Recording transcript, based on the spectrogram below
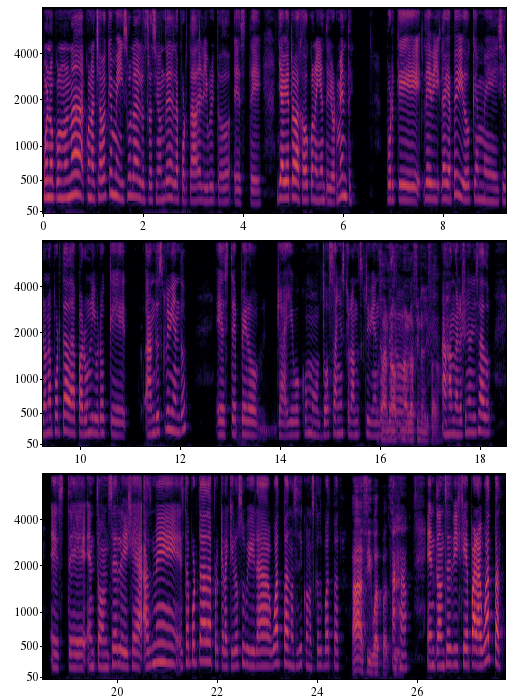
Bueno, con una, con la chava que me hizo la ilustración de la portada del libro y todo, este, ya había trabajado con ella anteriormente. Porque le, le había pedido que me hiciera una portada para un libro que ando escribiendo este, pero ya llevo como dos años que lo ando escribiendo. O sea, no, no lo he finalizado. Ajá, no lo he finalizado. Este, entonces le dije, hazme esta portada porque la quiero subir a Wattpad. No sé si conozcas Wattpad. Ah, sí, Wattpad, sí. Ajá. Entonces dije, para Wattpad.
